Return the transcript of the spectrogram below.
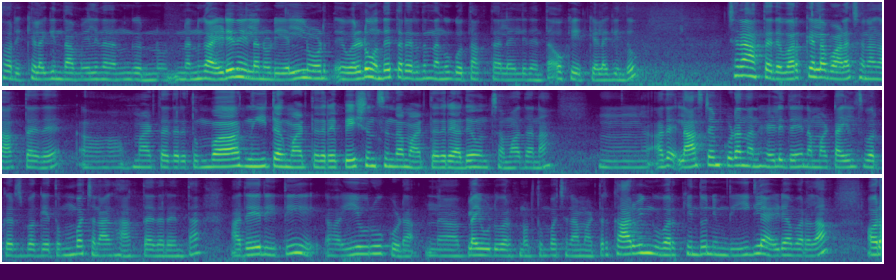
ಸಾರಿ ಕೆಳಗಿಂದ ಮೇಲಿಂದ ನನಗೆ ನನಗೆ ಐಡಿಯಾನೇ ಇಲ್ಲ ನೋಡಿ, ಎಲ್ಲಿ ನೋಡ್, ಎರಡು ಒಂದೇ ಥರ ಇರೋದ್ರೆ ನನಗೂ ಗೊತ್ತಾಗ್ತಾ ಇಲ್ಲ ಎಲ್ಲಿದೆ ಅಂತ. ಓಕೆ ಇದು ಕೆಳಗಿಂದು. ಚೆನ್ನಾಗಿ ಆಗ್ತಾಯಿದೆ ವರ್ಕ್ ಎಲ್ಲ ಭಾಳ ಚೆನ್ನಾಗಿ ಆಗ್ತಾಯಿದೆ ಮಾಡ್ತಾಯಿದ್ದಾರೆ ತುಂಬ ನೀಟಾಗಿ ಮಾಡ್ತಾಯಿದ್ದಾರೆ ಪೇಷನ್ಸಿಂದ ಮಾಡ್ತಾಯಿದ್ದಾರೆ ಅದೇ ಒಂದು ಸಮಾಧಾನ. ಅದೇ ಲಾಸ್ಟ್ ಟೈಮ್ ಕೂಡ ನಾನು ಹೇಳಿದೆ ನಮ್ಮ ಟೈಲ್ಸ್ ವರ್ಕರ್ಸ್ ಬಗ್ಗೆ ತುಂಬ ಚೆನ್ನಾಗಿ ಹಾಕ್ತಾ ಇದ್ದಾರೆ ಅಂತ. ಅದೇ ರೀತಿ ಇವರು ಕೂಡ ಪ್ಲೈವುಡ್ ವರ್ಕ್ ನೋಡಿ ತುಂಬ ಚೆನ್ನಾಗಿ ಮಾಡ್ತಾರೆ. ಕಾರ್ವಿಂಗ್ ವರ್ಕಿಂದು ನಿಮ್ದು ಈಗಲೇ ಐಡಿಯಾ ಬರಲ್ಲ. ಅವರ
